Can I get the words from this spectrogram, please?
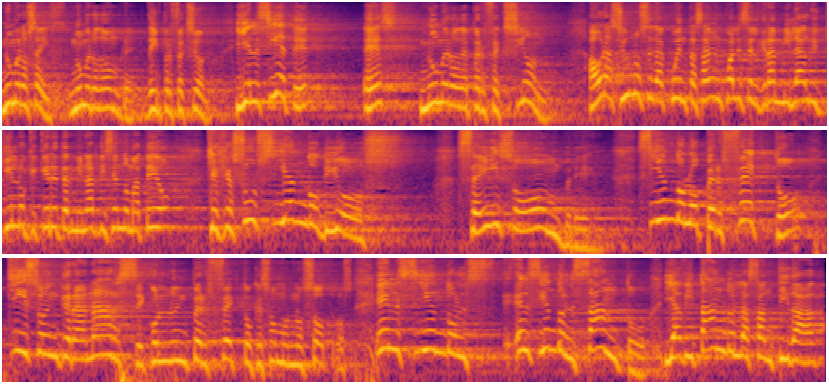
Número 6, número de hombre, de imperfección. Y el 7 es número de perfección. Ahora, si uno se da cuenta, ¿saben cuál es el gran milagro y quién es lo que quiere terminar diciendo Mateo? Que Jesús siendo Dios, se hizo hombre, siendo lo perfecto, quiso engranarse con lo imperfecto que somos nosotros. Él siendo, el, él siendo el santo y habitando en la santidad,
